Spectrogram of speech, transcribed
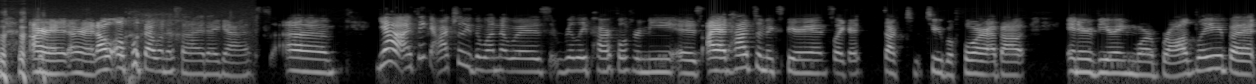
all right, all right. I'll, I'll put that one aside, I guess. Um, Yeah, I think actually the one that was really powerful for me is I had had some experience, like I talked to before, about interviewing more broadly, but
